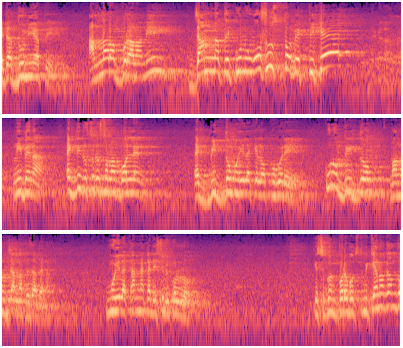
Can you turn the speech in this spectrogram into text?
এটা দুনিয়াতে। আল্লাহ রাব্বুর আলমিন জান্নাতে কোনো অসুস্থ ব্যক্তিকে নিবে না। একদিন রসুলাম বললেন, এক বৃদ্ধ মহিলাকে লক্ষ্য করে কোনো বৃদ্ধ মানুষ জান্নাতে যাবে না। মহিলা কান্নাকাটি শুরু করল। কিছুক্ষণ পরে বলছো, তুমি কেন কান্দ?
